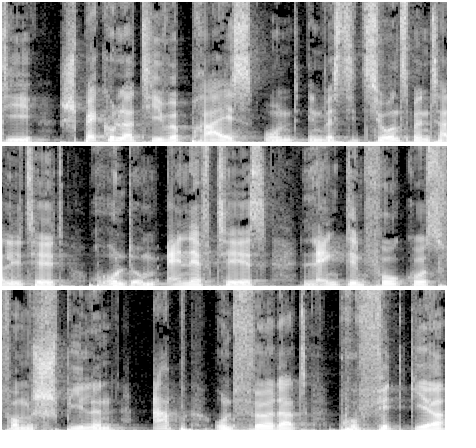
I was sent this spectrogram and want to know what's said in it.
Die spekulative Preis- und Investitionsmentalität rund um NFTs lenkt den Fokus vom Spielen ab und fördert Profitgier,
